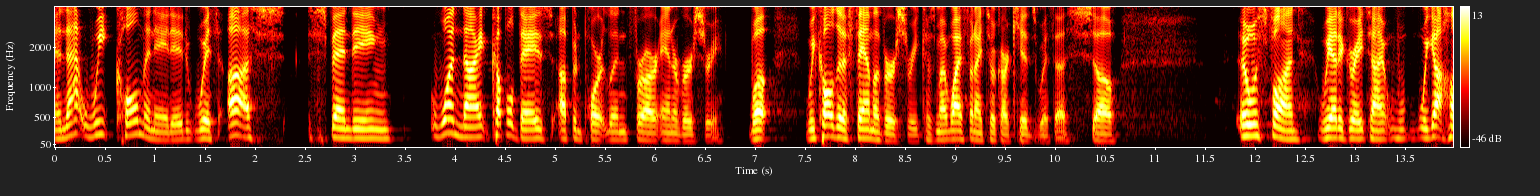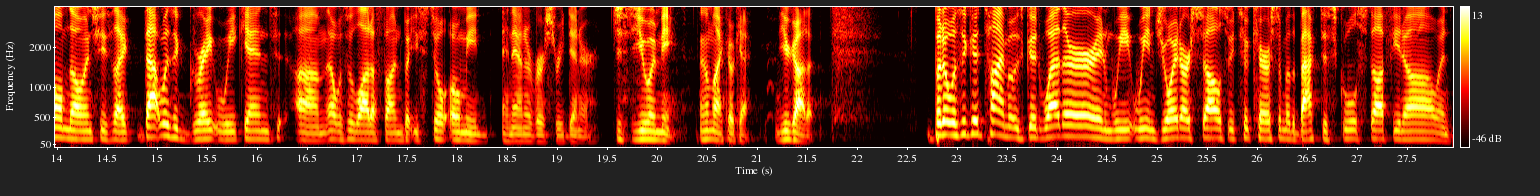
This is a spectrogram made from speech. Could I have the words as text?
And that week culminated with us spending one night couple days up in portland for our anniversary. Well we called it a famiversary because my wife and i took our kids with us. So it was fun. We had a great time. We got home though, and she's like, "That was a great weekend. Um, that was a lot of fun, but you still owe me an anniversary dinner, just you and me." And I'm like, "Okay, you got it." But it was a good time. It was good weather, and we we enjoyed ourselves. We took care of some of the back to school stuff, you know, and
